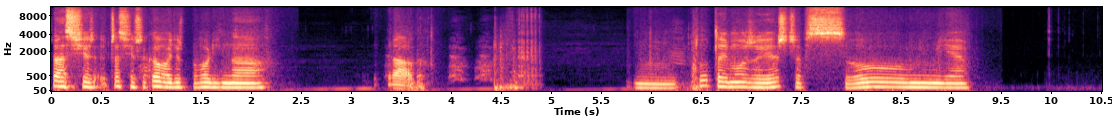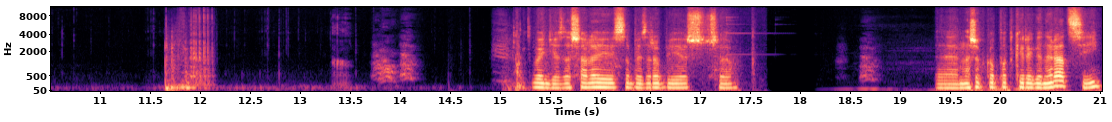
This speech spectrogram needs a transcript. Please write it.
Czas się, czas się szykować już powoli na Prawda. Mm, tutaj może jeszcze w sumie. Jak będzie, zaszaleję i sobie zrobię jeszcze e, na szybko potki regeneracji.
